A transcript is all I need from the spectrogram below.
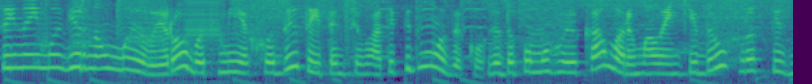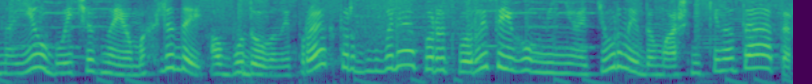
Цей неймовірно милий робот вміє ходити і танцювати під музику. За допомогою камери маленький друг розпізнає обличчя знайомих людей, а вбудований проектор дозволяє перетворити його в мініатюрний домашній кінотеатр.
